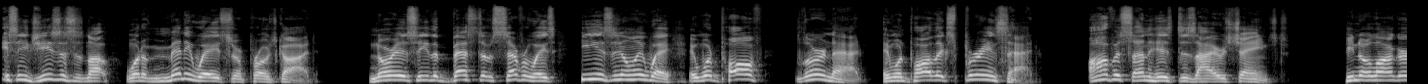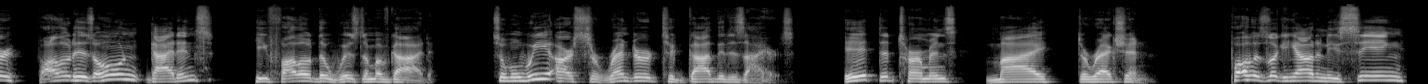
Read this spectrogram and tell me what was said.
You see, Jesus is not one of many ways to approach God, nor is he the best of several ways. He is the only way. And when Paul learned that, and when Paul experienced that, all of a sudden his desires changed. He no longer followed his own guidance, he followed the wisdom of God. So when we are surrendered to godly desires, it determines my direction. Paul is looking out and he's seeing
